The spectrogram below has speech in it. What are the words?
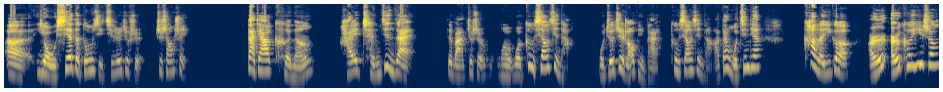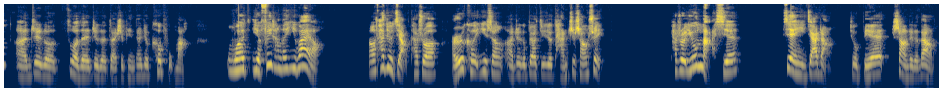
呃有些的东西其实就是智商税，大家可能还沉浸在对吧？就是我我更相信它，我觉得这老品牌更相信它啊。但是我今天看了一个儿儿科医生啊，这个做的这个短视频，他就科普嘛，我也非常的意外啊。然后他就讲，他说儿科医生啊，这个标题就谈智商税，他说有哪些建议家长就别上这个当。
